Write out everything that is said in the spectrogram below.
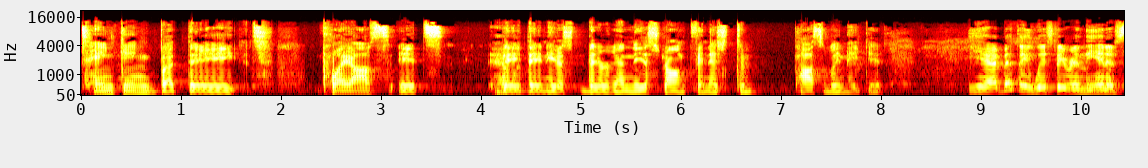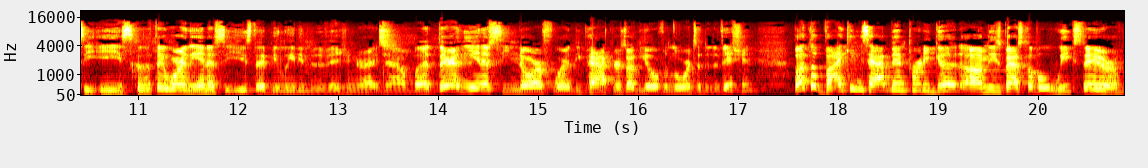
tanking, but they playoffs. It's they they need a they're going to need a strong finish to possibly make it. Yeah, I bet they wish they were in the NFC East because if they were in the NFC East, they'd be leading the division right now. But they're in the NFC North, where the Packers are the overlords of the division. But the Vikings have been pretty good um, these past couple of weeks. They are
